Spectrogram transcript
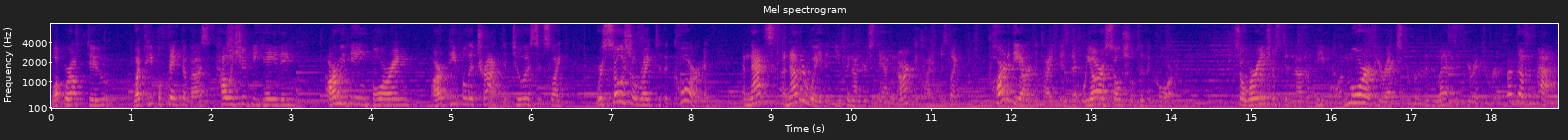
what we're up to, what people think of us, how we should be behaving, are we being boring, are people attracted to us? It's like we're social right to the core. And, and that's another way that you can understand an archetype. Is like part of the archetype is that we are social to the core. So we're interested in other people. And more if you're extroverted, and less if you're introverted. But it doesn't matter.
